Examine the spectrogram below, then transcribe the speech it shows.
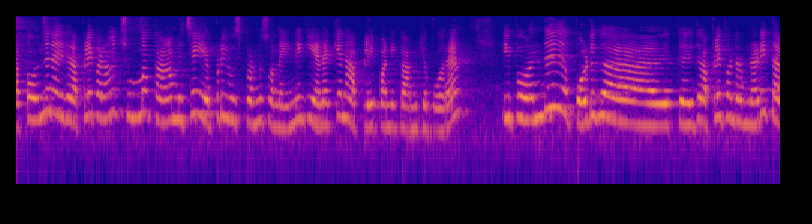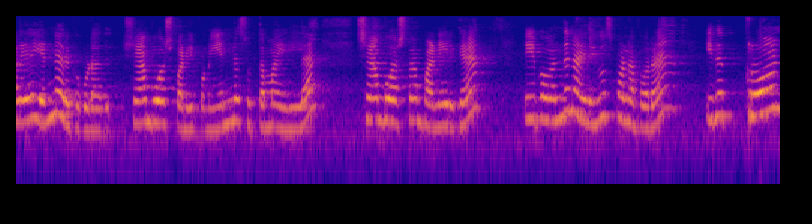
அப்போ வந்து நான் இதை அப்ளை பண்ணாமல் சும்மா காமிச்சேன் எப்படி யூஸ் பண்ணணும்னு சொன்னேன். இன்றைக்கி எனக்கே நான் அப்ளை பண்ணி காமிக்க போகிறேன் இப்போ வந்து பொடுகு இது அப்ளை பண்ணுற முன்னாடி தலையில் எண்ணெய் இருக்கக்கூடாது. ஷாம்பு வாஷ் பண்ணியிருக்கணும் எண்ணெய் சுத்தமாக இல்லை. ஷாம்பு வாஷ் தான் பண்ணியிருக்கேன். இப்போ வந்து நான் இதை யூஸ் பண்ண போகிறேன் இது க்ரோன்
